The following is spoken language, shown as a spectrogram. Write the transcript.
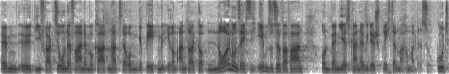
Ähm, äh, die Fraktion der Freien Demokraten hat darum gebeten, mit ihrem Antrag Top 69 ebenso zu verfahren. Und wenn jetzt keiner widerspricht, dann machen wir das so. Gut,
